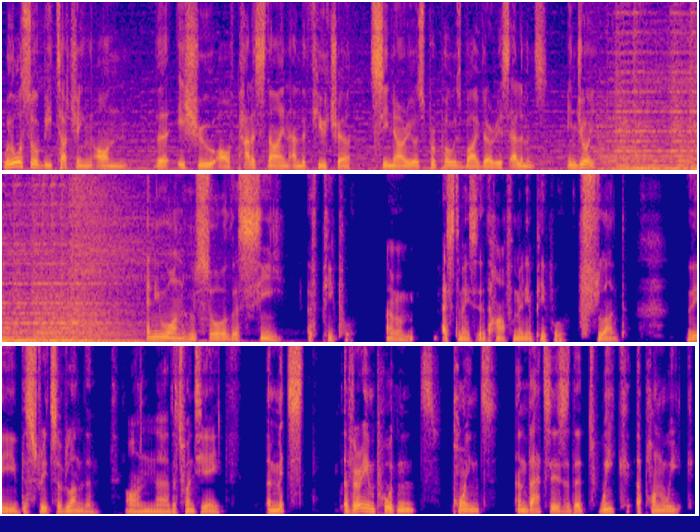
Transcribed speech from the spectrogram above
We'll also be touching on the issue of Palestine and the future scenarios proposed by various elements. Enjoy. Anyone who saw the sea of people, um, estimated at half a million people, flood the, the streets of London on uh, the 28th, amidst a very important point, and that is that week upon week,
